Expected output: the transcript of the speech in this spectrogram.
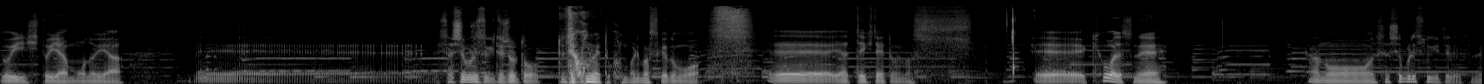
良い人や物や、久しぶりすぎてちょっと出てこないところもありますけども、えー、やっていきたいと思います、えー、今日はですねあのー久しぶりすぎてですね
